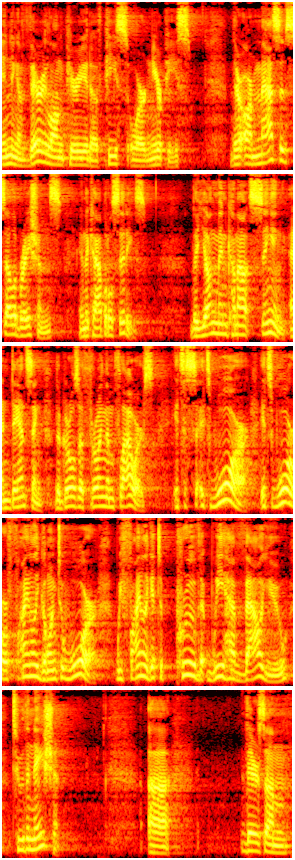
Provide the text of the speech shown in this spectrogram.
ending a very long period of peace or near peace, there are massive celebrations in the capital cities. The young men come out singing and dancing. The girls are throwing them flowers. It's, a, it's war. It's war. We're finally going to war. We finally get to prove that we have value to the nation. Uh, there's, um,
